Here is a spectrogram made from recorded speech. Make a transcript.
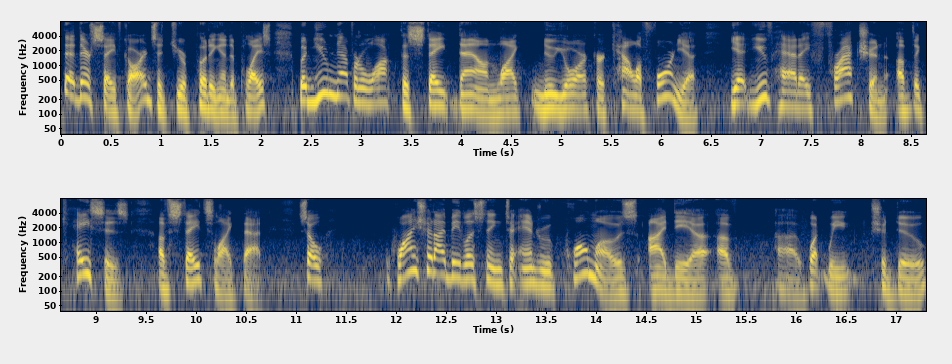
There are safeguards that you're putting into place, but you never lock the state down like New York or California, yet you've had a fraction of the cases of states like that. So why should I be listening to Andrew Cuomo's idea of uh, what we should do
